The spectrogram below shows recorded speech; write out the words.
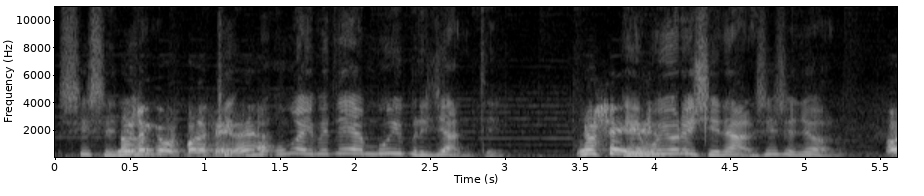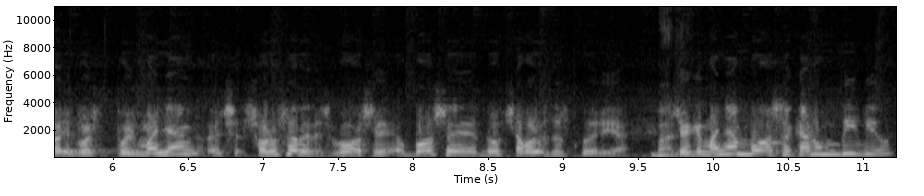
Sí, señor. Non sei que vos parece, que, eh? Unha idea moi brillante. Non sei. É eh. moi original, sí, señor. Oye, pois pues, pues mañán, eh, só sabedes vos, eh? Vos e eh, dos chavales da escudería. Vale. O sea que mañán vou a sacar un vídeo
